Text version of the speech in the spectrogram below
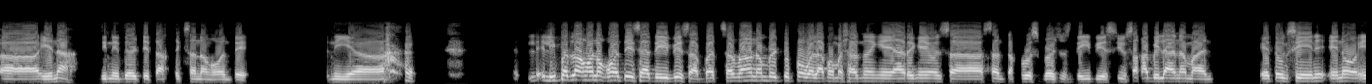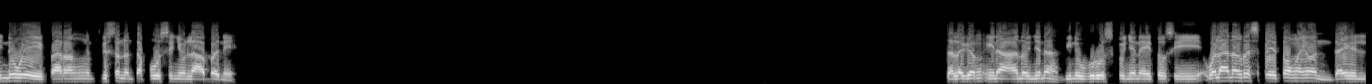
uh, yun na, dinidirty tactics na ng konti ni uh, lipat lang ako ng konti sa Davis ha. But sa round number 2 po, wala pa masyadong nangyayari ngayon sa Santa Cruz versus Davis. Yung sa kabila naman, itong si you know, Inoue, parang gusto nang tapusin yung laban eh. Talagang inaano niya na, binuburus ko niya na ito si wala nang respeto ngayon dahil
